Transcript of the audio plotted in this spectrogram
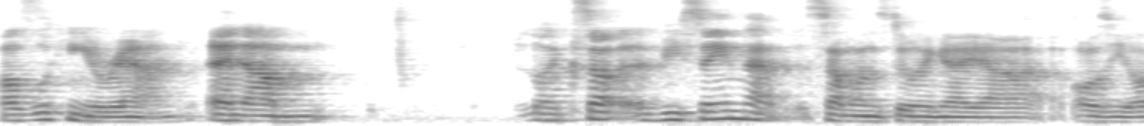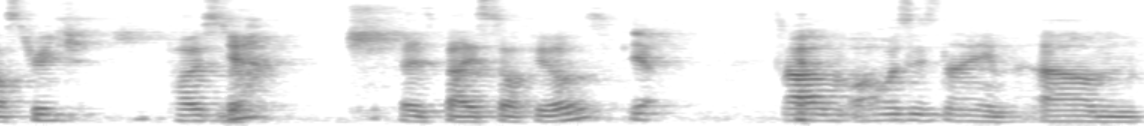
I was looking around and um, like so. Have you seen that someone's doing a uh, Aussie ostrich poster? Yeah. That's based off yours. Um, what was his name? Um,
